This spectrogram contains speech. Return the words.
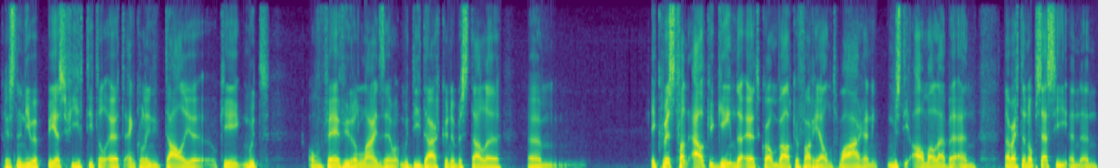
er is een nieuwe PS4-titel uit, enkel in Italië. Oké, ik moet om vijf uur online zijn, want ik moet die daar kunnen bestellen. Ehm, ik wist van elke game dat uitkwam welke variant waar en ik moest die allemaal hebben en dat werd een obsessie. En, en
